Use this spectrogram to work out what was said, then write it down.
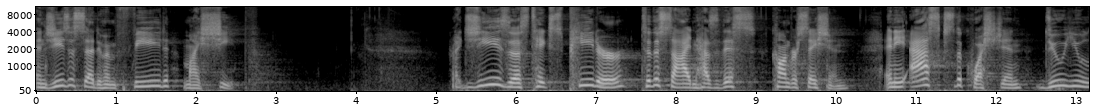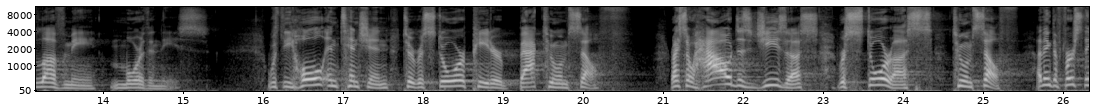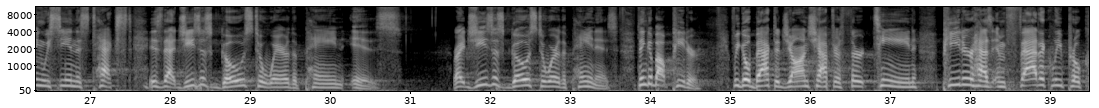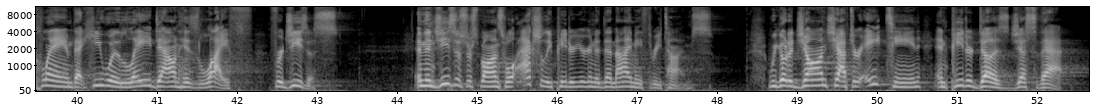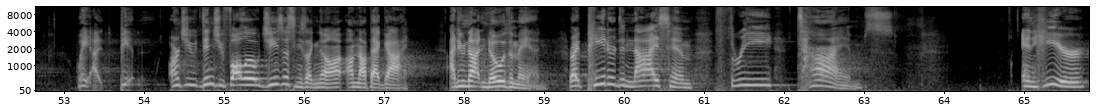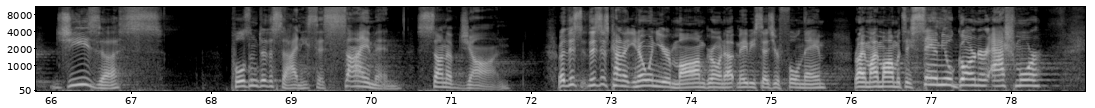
And Jesus said to him, Feed my sheep. Right? Jesus takes Peter to the side and has this conversation. And he asks the question, Do you love me more than these? With the whole intention to restore Peter back to himself. Right? So, how does Jesus restore us to himself? I think the first thing we see in this text is that Jesus goes to where the pain is. Right? Jesus goes to where the pain is. Think about Peter. If we go back to John chapter 13, Peter has emphatically proclaimed that he would lay down his life for Jesus. And then Jesus responds, Well, actually, Peter, you're going to deny me three times. We go to John chapter 18, and Peter does just that. Wait, I, aren't you, didn't you follow Jesus? And he's like, No, I'm not that guy. I do not know the man. Right? Peter denies him three times. And here, Jesus pulls him to the side and he says, Simon, son of John. Right? This, this is kind of, you know, when your mom growing up maybe says your full name, right? My mom would say, Samuel Garner Ashmore.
